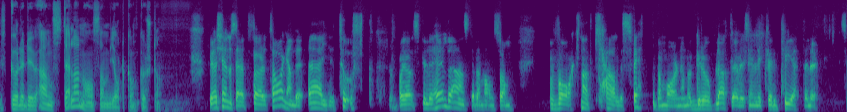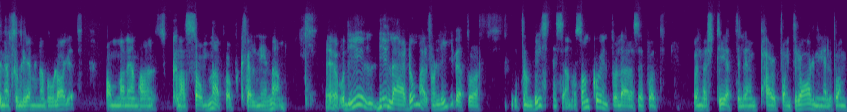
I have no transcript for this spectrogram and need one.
Skulle du anställa någon som gjort konkurs då? Jag känner så här att företagande är ju tufft. Och jag skulle hellre anställa någon som vaknat kallsvettig på morgonen och grubblat över sin likviditet eller sina problem inom bolaget. Om man än har kunnat somna på, på kvällen innan. Eh, och det är, det är lärdomar från livet och från businessen. Och sånt går inte att lära sig på ett universitet eller en powerpoint-dragning eller på en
